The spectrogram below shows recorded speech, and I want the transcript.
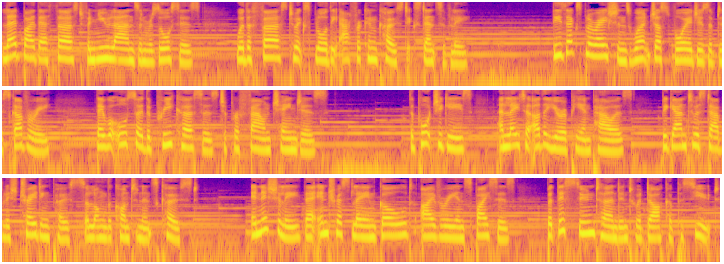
led by their thirst for new lands and resources, were the first to explore the African coast extensively. These explorations weren't just voyages of discovery, they were also the precursors to profound changes. The Portuguese, and later other European powers, began to establish trading posts along the continent's coast. Initially, their interest lay in gold, ivory and spices, but this soon turned into a darker pursuit.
